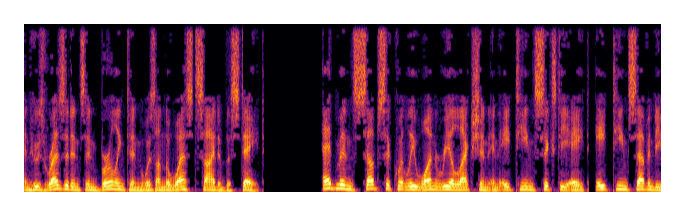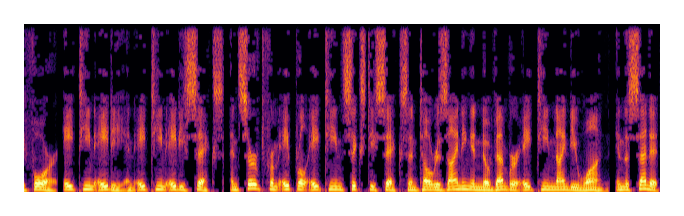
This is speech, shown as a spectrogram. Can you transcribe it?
and whose residence in Burlington was on the west side of the state. Edmunds subsequently won re-election in 1868, 1874, 1880 and 1886, and served from April 1866 until resigning in November 1891. In the Senate,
